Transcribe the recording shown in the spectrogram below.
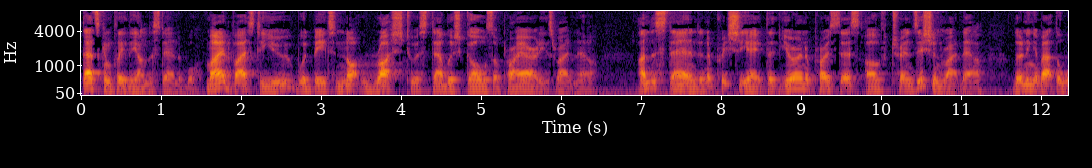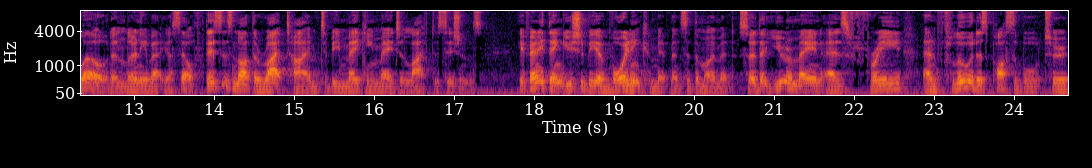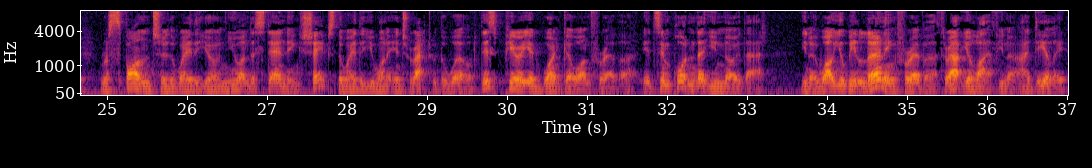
That's completely understandable. My advice to you would be to not rush to establish goals or priorities right now. Understand and appreciate that you're in a process of transition right now learning about the world and learning about yourself. This is not the right time to be making major life decisions. If anything, you should be avoiding commitments at the moment so that you remain as free and fluid as possible to respond to the way that your new understanding shapes the way that you want to interact with the world. This period won't go on forever. It's important that you know that. You know, while you'll be learning forever throughout your life, you know, ideally,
